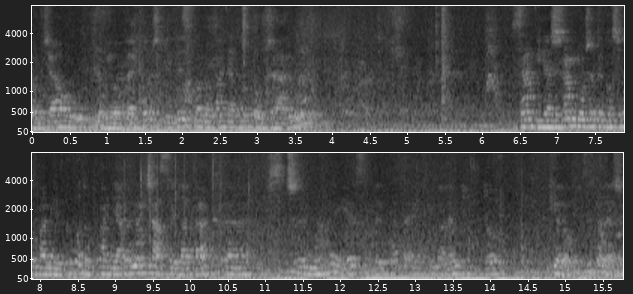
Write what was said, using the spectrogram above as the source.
oddziału bojowego, czyli dysponowania do pożaru, zawieszam, może tego słowa nie było dokładnie, ale na czas chyba tak, e, wstrzymany jest wypłata ekwiwalentu do kierowcy. Należy.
